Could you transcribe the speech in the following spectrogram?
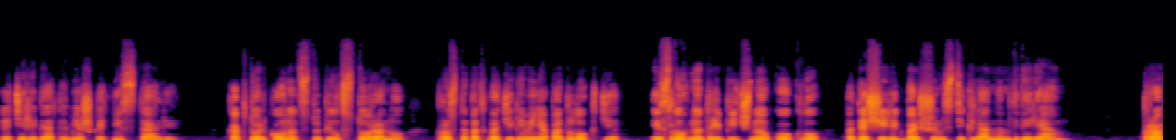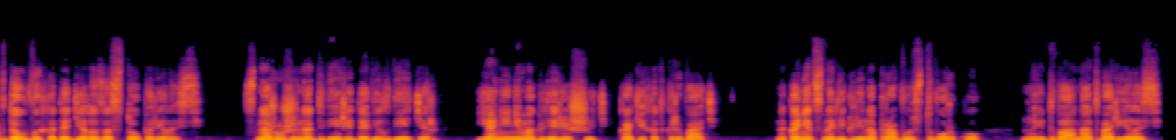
Эти ребята мешкать не стали. Как только он отступил в сторону, просто подхватили меня под локти и, словно тряпичную куклу, потащили к большим стеклянным дверям. Правда, у выхода дело застопорилось. Снаружи на двери давил ветер, и они не могли решить, как их открывать. Наконец налегли на правую створку, но едва она отворилась,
